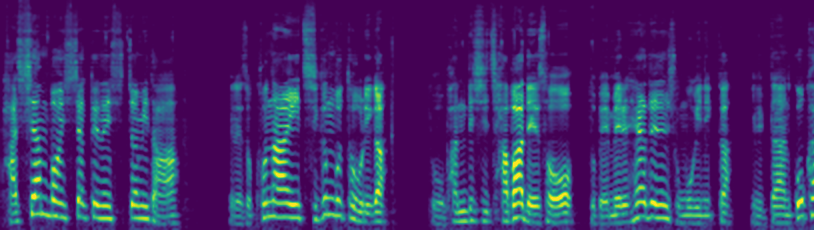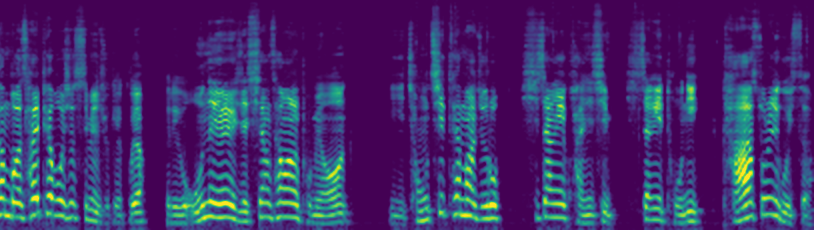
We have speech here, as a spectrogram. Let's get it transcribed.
다시 한번 시작되는 시점이다. 그래서 코나이 지금부터 우리가 또 반드시 잡아내서 또 매매를 해야 되는 종목이니까 일단 꼭 한번 살펴보셨으면 좋겠고요. 그리고 오늘 이제 시장 상황을 보면 이 정치 테마주로 시장의 관심, 시장의 돈이 다 쏠리고 있어요.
